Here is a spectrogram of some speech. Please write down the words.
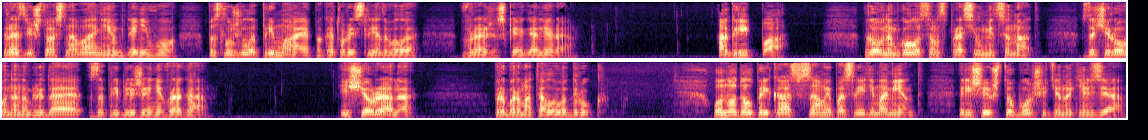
разве что основанием для него послужила прямая, по которой следовала вражеская галера. «Агриппа!» — ровным голосом спросил меценат, зачарованно наблюдая за приближением врага. «Еще рано!» — пробормотал его друг. Он отдал приказ в самый последний момент, решив, что больше тянуть нельзя.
